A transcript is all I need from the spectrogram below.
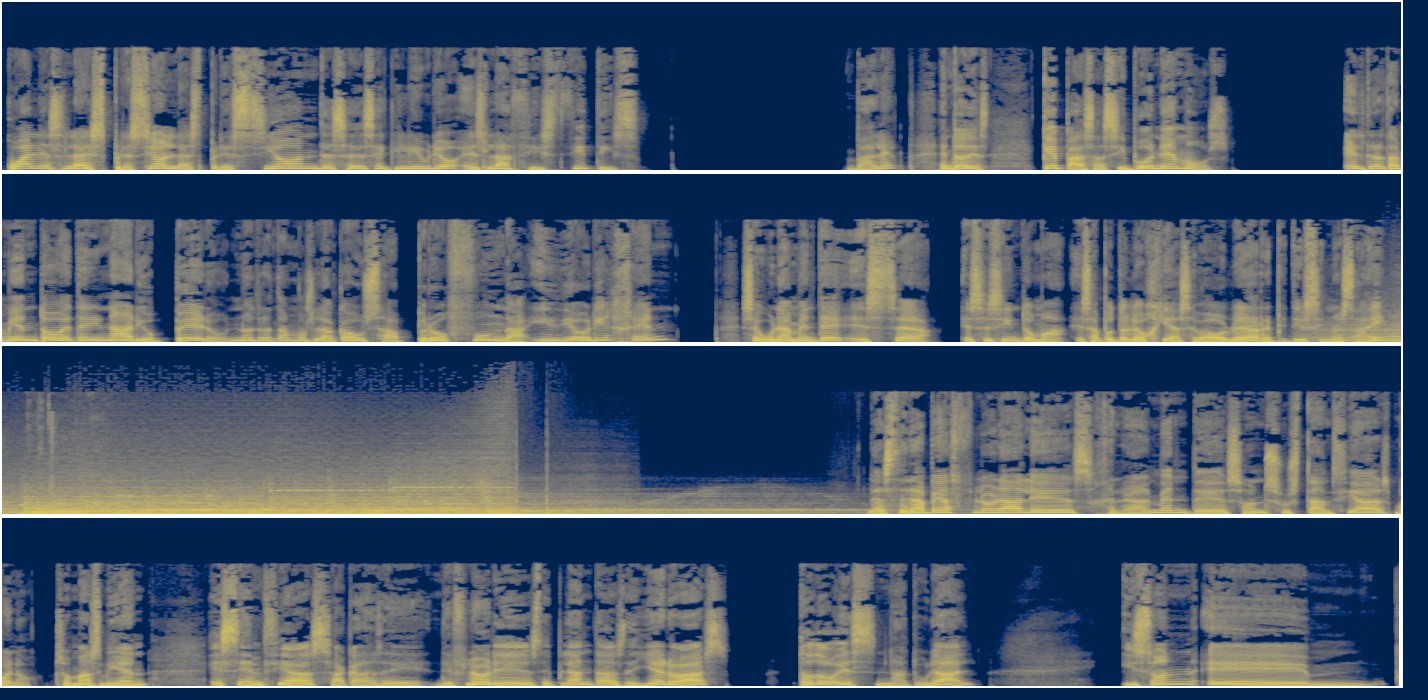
¿Cuál es la expresión? La expresión de ese desequilibrio es la cistitis. ¿vale? Entonces, ¿qué pasa si ponemos el tratamiento veterinario, pero no tratamos la causa profunda y de origen? Seguramente ese, ese síntoma, esa patología se va a volver a repetir si no es ahí, en otro lugar. Las terapias florales generalmente son sustancias, bueno, son más bien esencias sacadas de, flores, de plantas, de hierbas. Todo es natural. Y son, eh,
